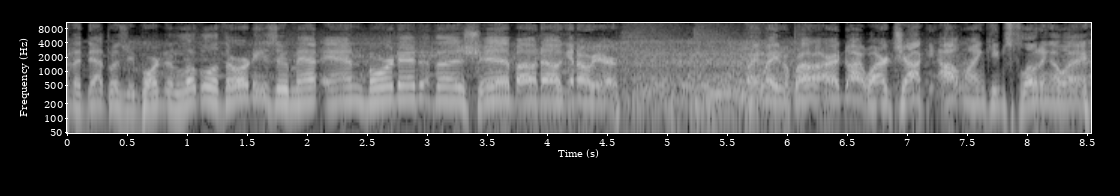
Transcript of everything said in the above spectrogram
Uh, the death was reported to local authorities who met and boarded the ship. Oh no, get over here. Wait, wait, bro, our, our chalk outline keeps floating away.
